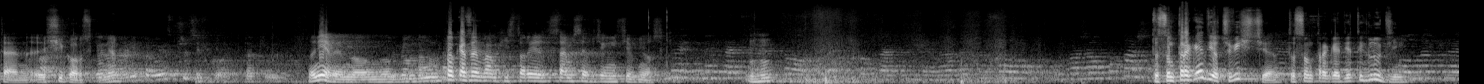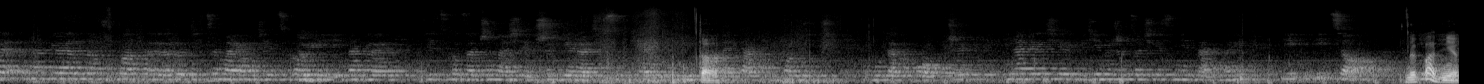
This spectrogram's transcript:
ten, y, Sikorski, nie? Generalnie jest przeciwko takim. No nie wiem, no, no pokażę wam historię, sami sobie wyciągnijcie wnioski. My, my tak Mhm. to ale to są, uważam, poważne. To są tragedie oczywiście, to są tragedie tych ludzi. Bo nagle, nagle na przykład e, rodzice mają dziecko i, i nagle dziecko zaczyna się przebierać w sukienki, Tak. tak, i chodzić w butach chłopczych i nagle się widzimy, że coś jest nie tak. No i, i, i co? Dokładnie,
